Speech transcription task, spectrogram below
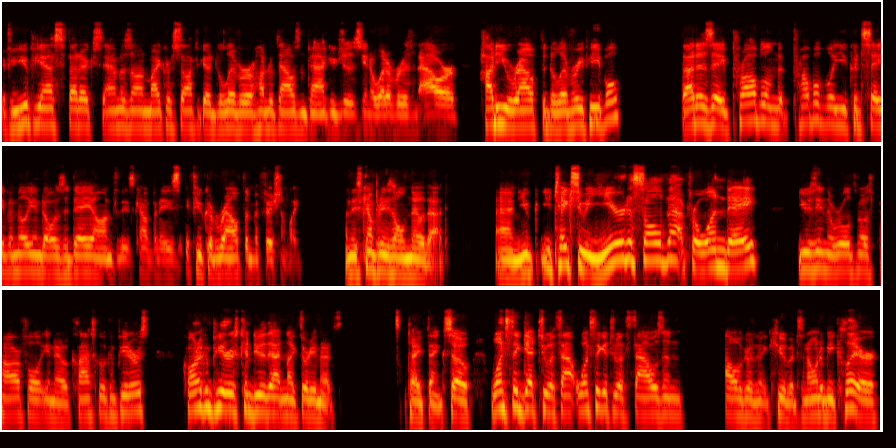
if you're UPS, FedEx, Amazon, Microsoft, you got to deliver 100,000 packages, you know, whatever it is an hour. How do you route the delivery people? That is a problem that probably you could save a million dollars a day on for these companies if you could route them efficiently. And these companies all know that. And you, it takes you a year to solve that for one day using the world's most powerful, you know, classical computers. Quantum computers can do that in like 30 minutes type thing. So once they get to a th- once they get to a thousand algorithmic qubits, and I want to be clear,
